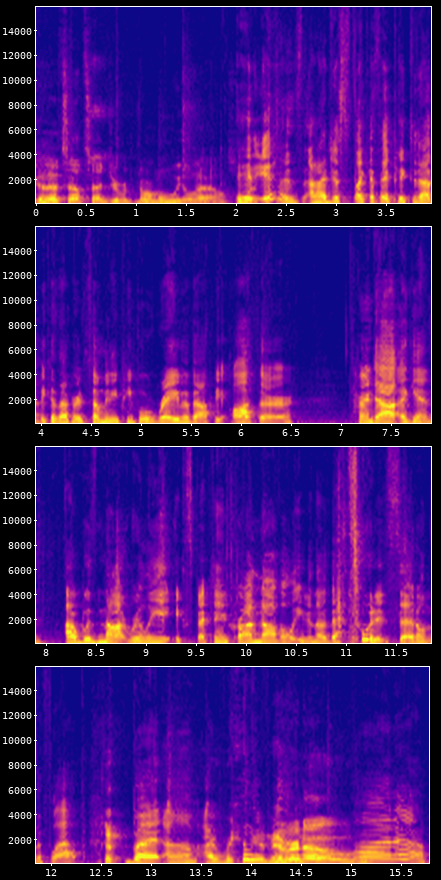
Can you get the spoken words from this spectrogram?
Yeah, that's outside your normal wheelhouse. It is, uh. And I just, like I say, picked it up because I've heard so many people rave about the author. Turned out, again, I was not really expecting a crime novel, even though that's what it said on the flap. But um, I really, You really. never know. I know.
